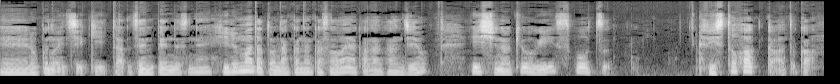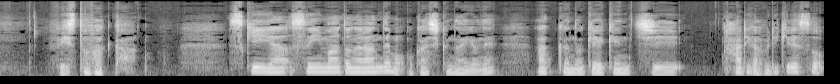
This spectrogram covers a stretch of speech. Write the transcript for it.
えー、6の1聞いた前編ですね。昼間だとなかなか爽やかな感じよ。一種の競技、スポーツ。フィストファッカーとか。フィストファッカー。スキーやスイマーと並んでもおかしくないよね。あっくんの経験値、針が振り切れそう。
